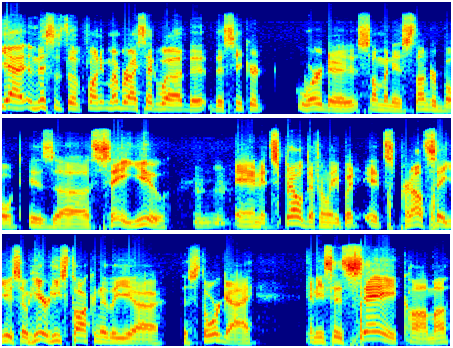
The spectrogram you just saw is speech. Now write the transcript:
yeah, and this is the funny. Remember, I said well, the the secret word to summon his thunderbolt is uh, "say you," Mhm. and it's spelled differently, but it's pronounced "say you." So here he's talking to the uh, the store guy, and he says, "Say, comma,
